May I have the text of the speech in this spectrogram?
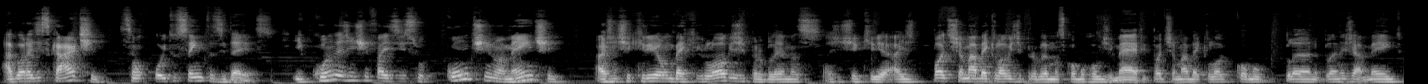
Agora, descarte são 800 ideias. E quando a gente faz isso continuamente, a gente cria um backlog de problemas, a gente cria, a gente pode chamar backlog de problemas como roadmap, pode chamar backlog como plano, planejamento,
